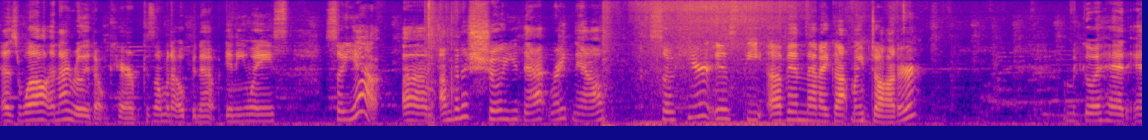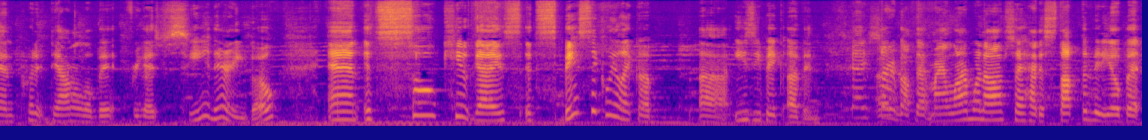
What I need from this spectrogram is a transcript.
as well, and I really don't care because I'm going to open up anyways. So yeah, um, I'm going to show you that right now. So here is the oven that I got my daughter. Let me go ahead and put it down a little bit for you guys to see. There you go. And it's so cute, guys. It's basically like a uh, easy bake oven. Guys, sorry about that. My alarm went off, so I had to stop the video. But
